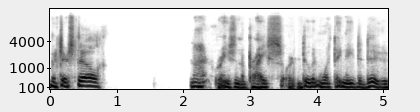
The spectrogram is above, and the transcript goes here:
but they're still not raising the price or doing what they need to do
